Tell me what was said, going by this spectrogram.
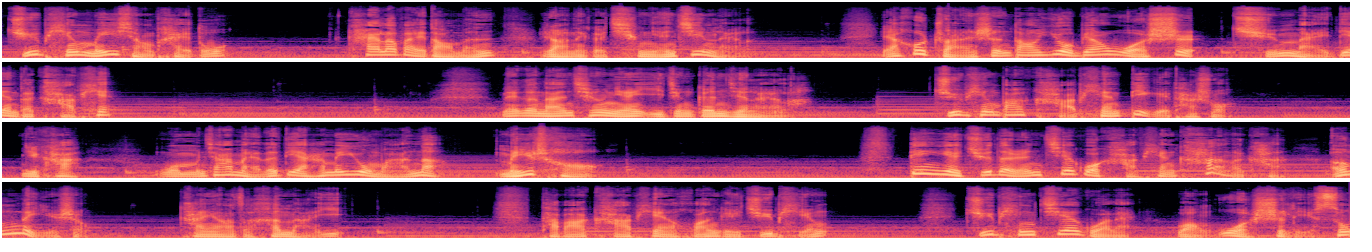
菊萍没想太多，开了外道门，让那个青年进来了，然后转身到右边卧室取买电的卡片。那个男青年已经跟进来了，菊萍把卡片递给他说：“你看，我们家买的电还没用完呢，没超。”电业局的人接过卡片看了看，嗯了一声，看样子很满意。他把卡片还给菊萍，菊萍接过来往卧室里送。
